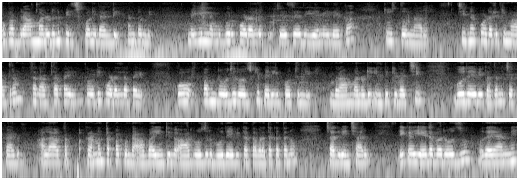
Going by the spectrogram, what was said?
ఒక బ్రాహ్మణుడిని పిలుచుకొని రండి అంటుంది. మిగిలిన ముగ్గురు కోడళ్ళు చేసేది ఏమీ లేక చూస్తున్నారు. చిన్న కోడలికి మాత్రం తన అత్తపై తోటి కోడళ్ళపై కోపం రోజు రోజుకి పెరిగిపోతుంది. బ్రాహ్మణుడి ఇంటికి వచ్చి భూదేవి కథను చెప్పాడు. అలా తప్ప క్రమం తప్పకుండా అవ్వ ఇంటిలో ఆరు రోజులు భూదేవి కథ వ్రత కథను చదివించారు. ఇక ఏడవ రోజు ఉదయాన్నే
